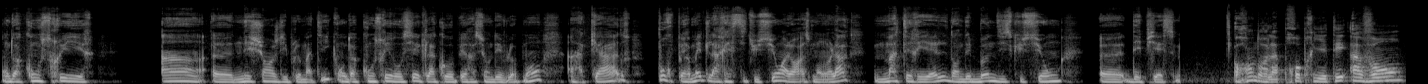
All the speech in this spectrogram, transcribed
on doit construire un, euh, échange diplomatique, on doit construire aussi avec la coopération développement un cadre pour permettre la restitution, alors à ce moment-là, matérielle, dans des bonnes discussions euh, des pièces. Rendre la propriété avant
